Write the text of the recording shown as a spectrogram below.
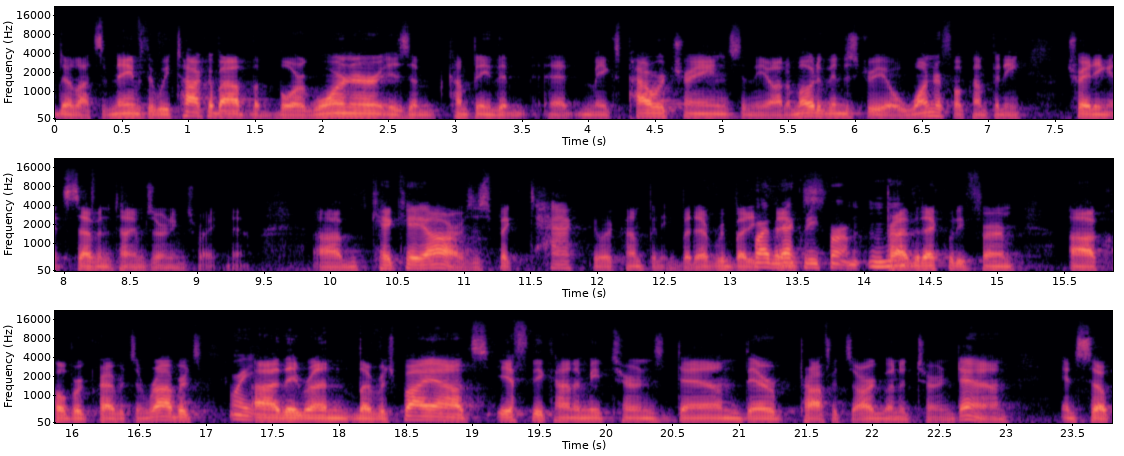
there are lots of names that we talk about, but Borg Warner is a company that makes powertrains in the automotive industry, a wonderful company trading at seven times earnings right now. Um, KKR is a spectacular company, but everybody private thinks, equity firm. Mm-hmm. Private equity firm. Uh, Kohlberg, Kravis, and Roberts. Right. Uh, they run leveraged buyouts. If the economy turns down, their profits are going to turn down. And so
